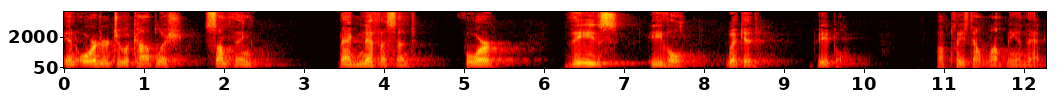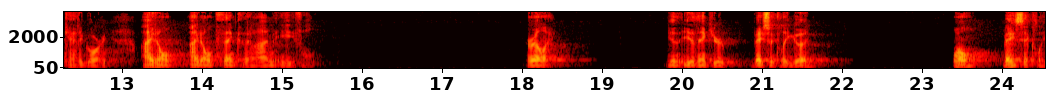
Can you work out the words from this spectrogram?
in order to accomplish something magnificent for these evil, wicked people. Well, please don't lump me into that category. I don't, I don't think that I'm evil. Really. You, you think you're basically good? Well, basically.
